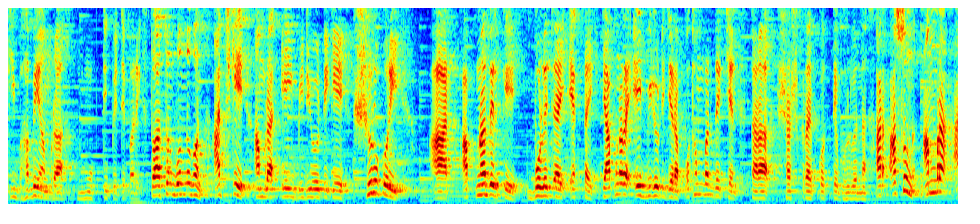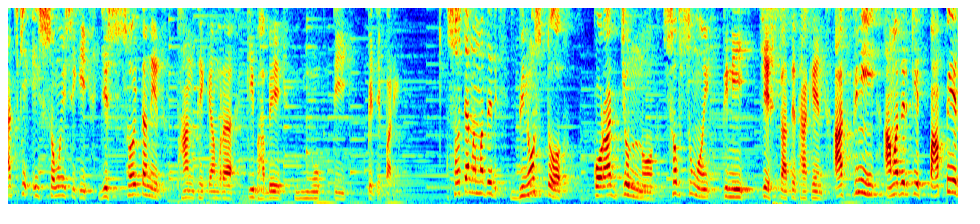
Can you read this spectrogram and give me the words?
কীভাবে আমরা মুক্তি পেতে পারি? তো আসুন বন্ধুগণ, আজকে আমরা এই ভিডিওটিকে শুরু করি। আর আপনাদেরকে বলে চাই একটাই যে আপনারা এই ভিডিওটি যারা প্রথমবার দেখছেন, তারা সাবস্ক্রাইব করতে ভুলবেন না। আর আসুন, আমরা আজকে এই সময় শিখি যে শয়তানের ফান থেকে আমরা কীভাবে মুক্তি পেতে পারি। শয়তান আমাদের বিনষ্ট করার জন্য সবসময় তিনি চেষ্টাতে থাকেন। আর তিনি আমাদেরকে পাপের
